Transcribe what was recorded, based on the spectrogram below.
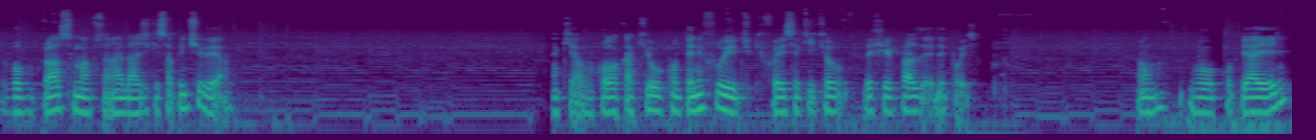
eu vou para a próxima funcionalidade aqui só para a gente ver, ó. Aqui, ó, vou colocar aqui o container fluid, que foi esse aqui que eu deixei fazer depois. Então, vou copiar ele.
